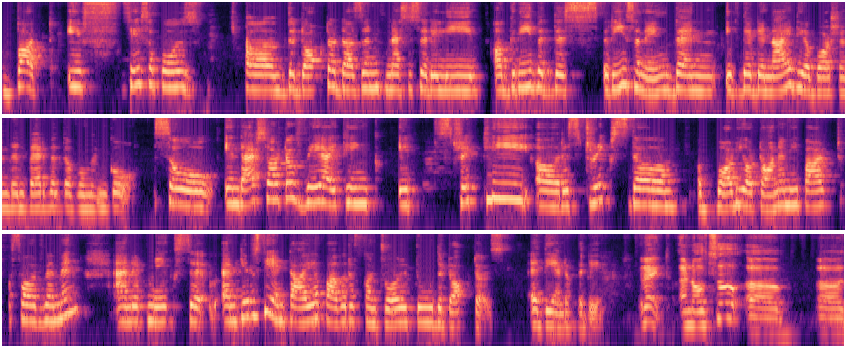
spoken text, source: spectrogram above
But if say suppose uh, the doctor doesn't necessarily agree with this reasoning, then if they deny the abortion, then where will the woman go? So, in that sort of way, I think it strictly uh, restricts the body autonomy part for women, and it makes and gives the entire power of control to the doctors at the end of the day. Right, and also uh, uh,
